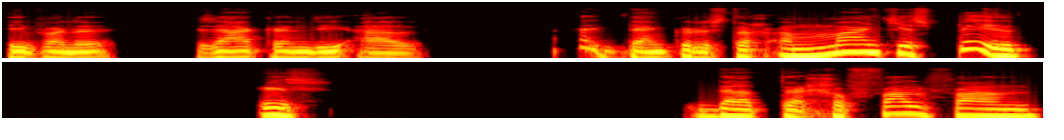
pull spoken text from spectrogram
Een van de zaken die al, ik denk rustig, een maandje speelt, is dat het geval van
